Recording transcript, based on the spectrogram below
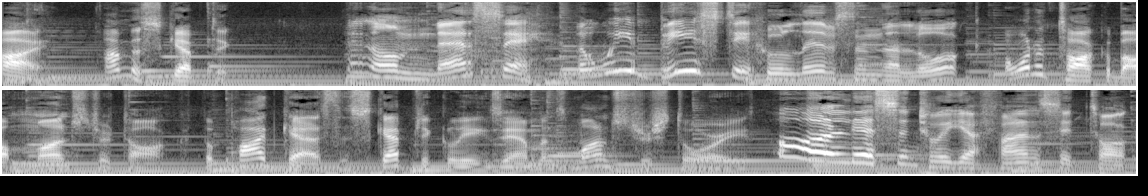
Hi, I'm a skeptic. I'm Nessie, the wee beastie who lives in the look. I want to talk about Monster Talk, the podcast that skeptically examines monster stories. Oh, listen to your fancy talk.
